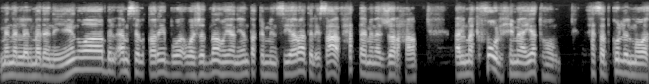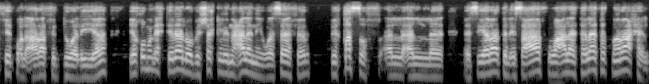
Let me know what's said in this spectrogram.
من المدنيين. وبالأمس القريب وجدناه يعني ينتقم من سيارات الإسعاف حتى من الجرحى. المكفول حمايتهم حسب كل المواثيق والأعراف الدولية. يقوم الاحتلال وبشكل علني وسافر بقصف سيارات الإسعاف وعلى ثلاثة مراحل.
